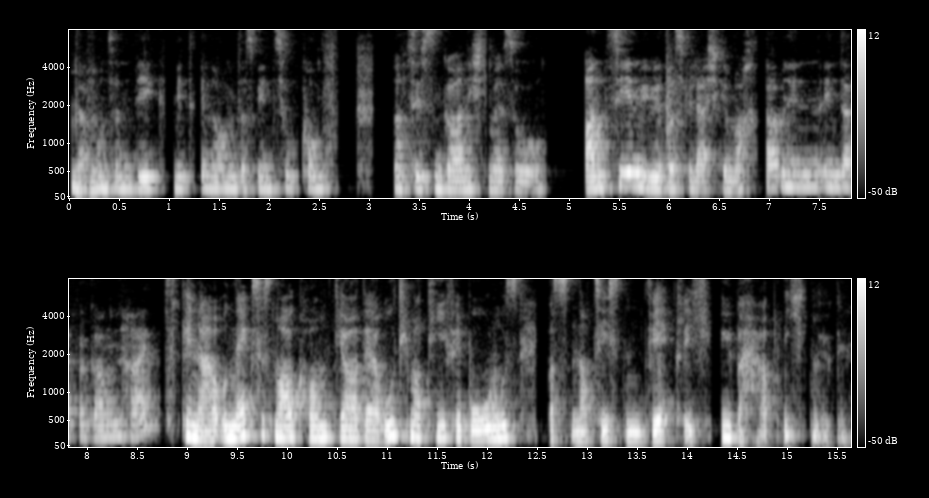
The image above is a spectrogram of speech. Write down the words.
mhm. auf unseren Weg mitgenommen, dass wir in Zukunft Narzissten gar nicht mehr so anziehen, wie wir das vielleicht gemacht haben in, in der Vergangenheit. Genau, und nächstes Mal kommt ja der ultimative Bonus, was Narzissten wirklich überhaupt nicht mögen.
